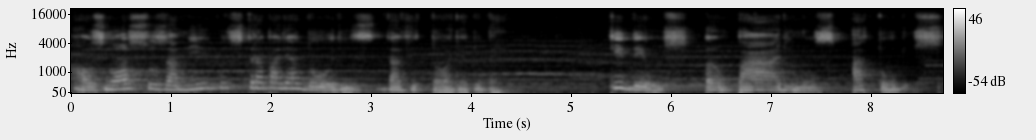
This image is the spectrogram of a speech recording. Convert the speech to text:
aos nossos amigos trabalhadores da vitória do bem. Que Deus ampare-nos a todos.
